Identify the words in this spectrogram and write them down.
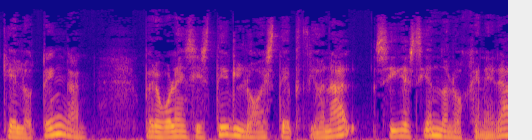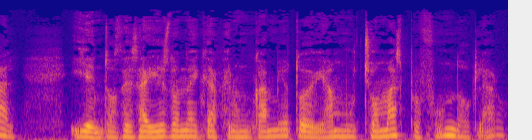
que lo tengan. Pero vuelvo a insistir, lo excepcional sigue siendo lo general. Y entonces ahí es donde hay que hacer un cambio todavía mucho más profundo, claro.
